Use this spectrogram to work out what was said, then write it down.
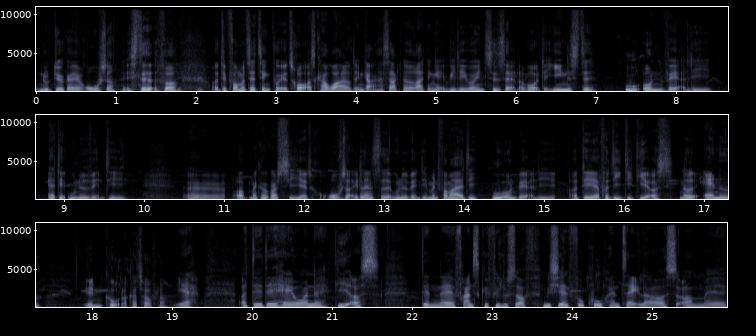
nu dyrker jeg roser i stedet for, og det får mig til at tænke på, jeg tror Oscar Wilde engang har sagt noget i retning af, at vi lever i en tidsalder, hvor det eneste uundværlige er det unødvendige. Øh, og man kan jo godt sige, at roser et eller andet sted er unødvendige, men for mig er de uundværlige, og det er fordi, de giver os noget andet end kål og kartofler. Ja, og det er det, haverne giver os. Den øh, franske filosof Michel Foucault, han taler også om, øh,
